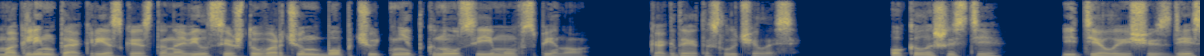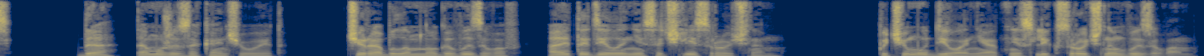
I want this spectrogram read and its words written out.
Маклин так резко остановился, что ворчун Боб чуть не ткнулся ему в спину. Когда это случилось? Около шести. И тело еще здесь? Да, там уже заканчивают. Вчера было много вызовов, а это дело не сочли срочным. Почему дело не отнесли к срочным вызовам?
